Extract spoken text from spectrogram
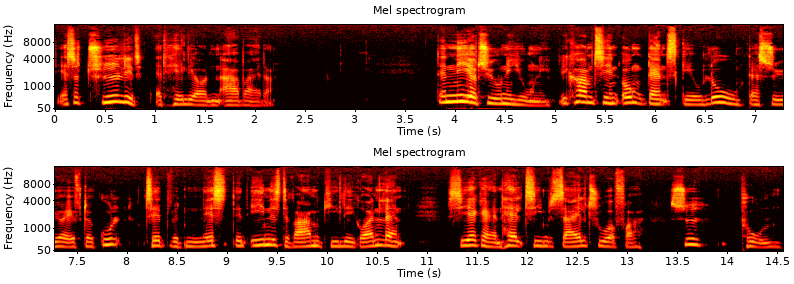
Det er så tydeligt, at Helligånden arbejder. Den 29. juni. Vi kom til en ung dansk geolog, der søger efter guld tæt ved den, næste, den eneste varme kilde i Grønland, cirka en halv times sejltur fra Sydpolen.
